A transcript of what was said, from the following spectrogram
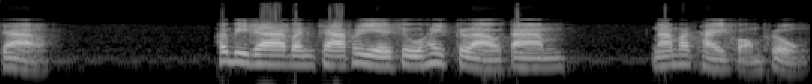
เจ้า พระบิดาบัญชาพระเยซูให้กล่าวตามน้ำพระทัยของพระองค์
